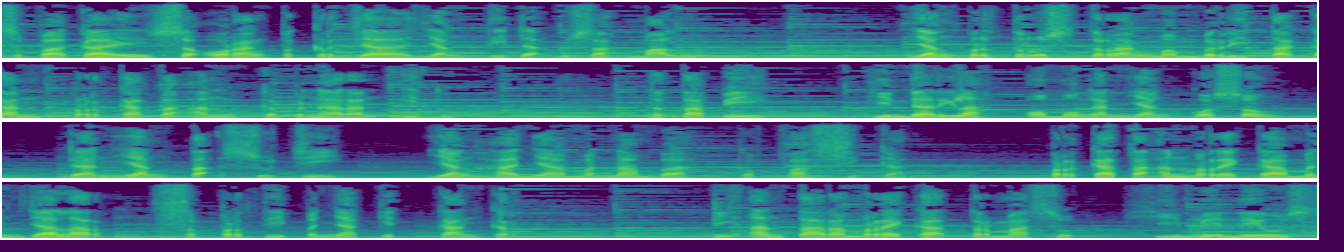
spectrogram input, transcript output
sebagai seorang pekerja yang tidak usah malu, yang berterus terang memberitakan perkataan kebenaran itu. Tetapi Hindarilah omongan yang kosong dan yang tak suci yang hanya menambah kefasikan. Perkataan mereka menjalar seperti penyakit kanker. Di antara mereka termasuk Himeneus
